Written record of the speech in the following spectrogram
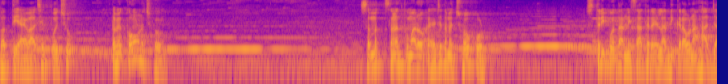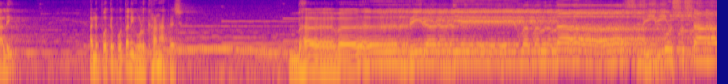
ભક્તિ આવ્યા છે પૂછ્યું તમે કોણ છો સમત સનત કુમારો કહે છે તમે છો કોણ સ્ત્રી પોતાની સાથે રહેલા દીકરાઓના હાથ જાલી અને પોતે પોતાની ઓળખાણ આપે છે. ભવદ્વિરદ્યેવ કૃતાસ્મિ પુષ્ટા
